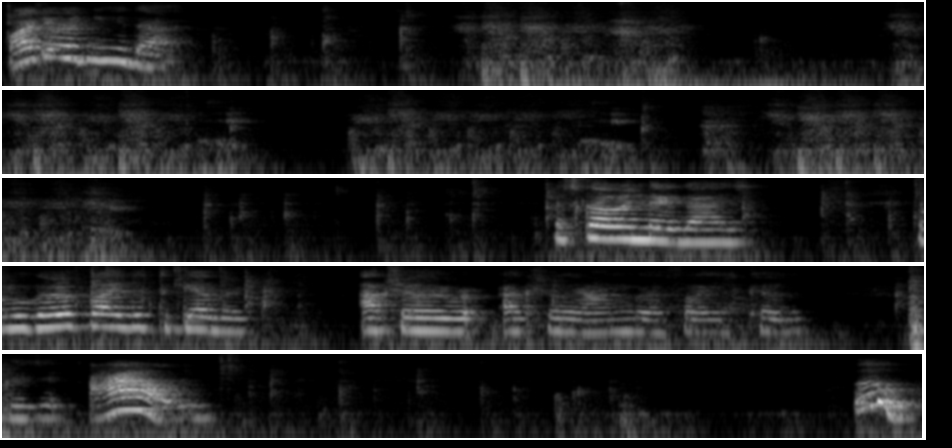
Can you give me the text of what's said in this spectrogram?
Why do I need that? Let's go in there, guys. And we're gonna fight it together. Actually, actually, I'm gonna fight together. Because it, ow! Ooh!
